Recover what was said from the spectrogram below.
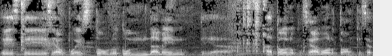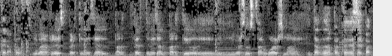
Este se ha opuesto rotundamente a, a todo lo que sea aborto, aunque sea terapéutico. Y para Pérez pertenece al, par- pertenece al partido de- del universo de Star Wars, mae. Y eso pertenece al, pa-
